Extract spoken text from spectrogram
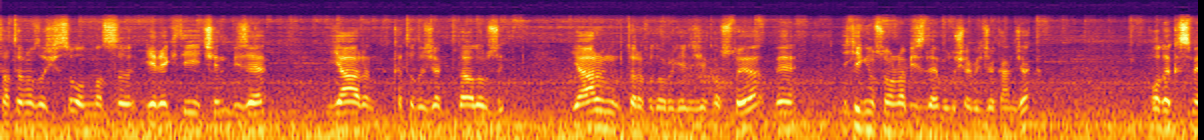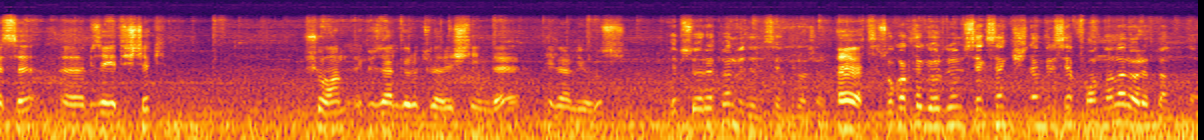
Tatanoz aşısı olması gerektiği için bize yarın katılacak. Daha doğrusu yarın bu tarafa doğru gelecek Oslo'ya ve iki gün sonra bizle buluşabilecek ancak. O da kısmetse e, bize yetişecek. Şu an güzel görüntüler eşliğinde ilerliyoruz. Hepsi öğretmen mi dedin sevgili hocam? Evet. Sokakta gördüğüm 80 kişiden birisi hep fonlanan öğretmen bunlar.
